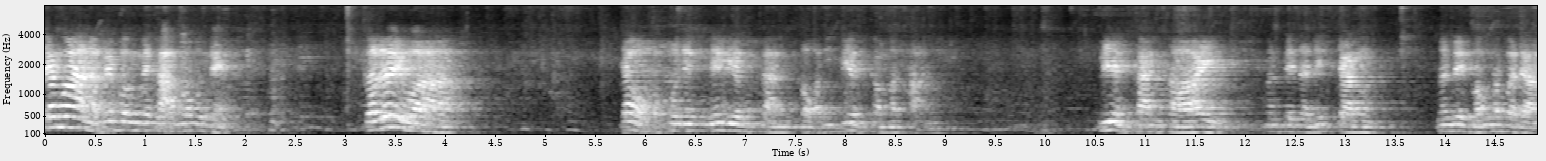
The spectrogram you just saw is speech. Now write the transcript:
จังว่าน่ะไปเบิ่งไปถามมาเบิ่งแหน่ก็เลยว่า เจ้ากับคนในเรื่องการสอนเรื่องกรรมฐาน เรื่องการตาย มันเป็นอนิจจัง มันเป็นของธรรมดา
